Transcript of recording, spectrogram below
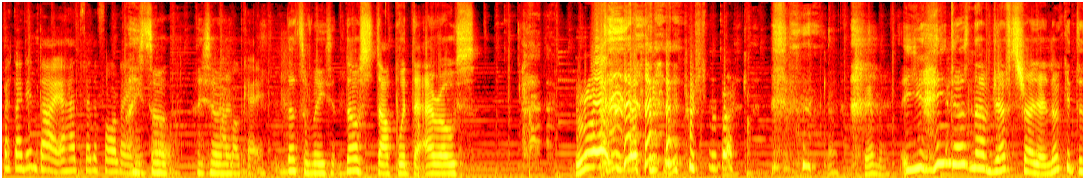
but I didn't die. I had feather falling. I saw so I saw I'm that. okay. That's amazing. Don't stop with the arrows. he pushed me back. God damn it. You, he doesn't have Depth Strider. Look at the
